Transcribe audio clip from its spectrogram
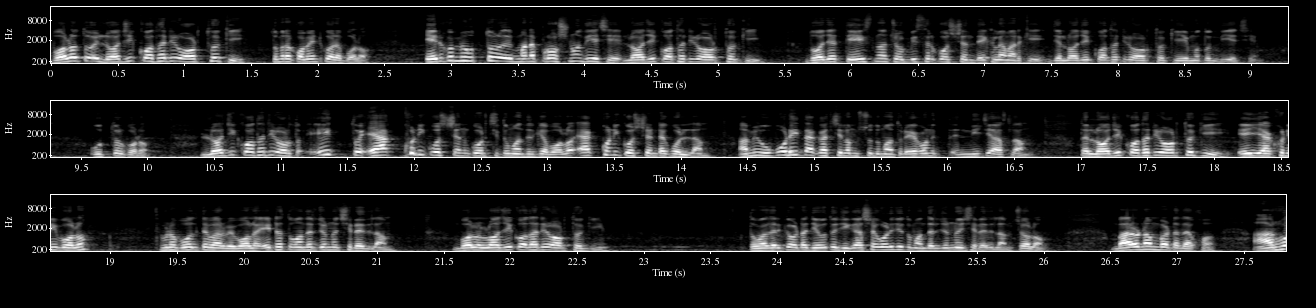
বলো তো ওই লজিক কথাটির অর্থ কি? তোমরা কমেন্ট করে বলো। এরকমই উত্তর মানে প্রশ্ন দিয়েছে লজিক কথাটির অর্থ কি? দু হাজার তেইশ না চব্বিশের কোশ্চেন দেখলাম আর কি, যে লজিক কথাটির অর্থ কী এর মতন দিয়েছে। উত্তর করো। লজিক কথাটির অর্থ, এই তো এক্ষুনি কোশ্চেন করছি তোমাদেরকে বলো, এক্ষুনি কোশ্চেনটা করলাম। আমি উপরেই তাকাচ্ছিলাম শুধুমাত্র এখন নিচে আসলাম। তা লজিক কথাটির অর্থ কি? এই এখনই বলো। তোমরা বলতে পারবে, বলো, এটা তোমাদের জন্য ছেড়ে দিলাম। বলো লজিক কথাটির অর্থ কী? তোমাদেরকে ওটা যেহেতু জিজ্ঞাসা করেছি, তোমাদের জন্যই ছেড়ে দিলাম। চলো, বারো নম্বরটা দেখো। আরোহ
